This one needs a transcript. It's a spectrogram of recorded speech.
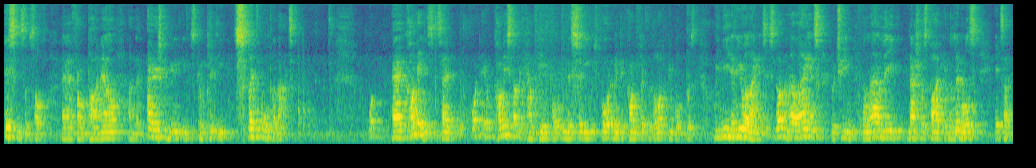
distanced themselves uh, from Parnell, and the Irish community was completely split over that. What uh, Connie said, what Connie started a campaign for in this city, which brought him into conflict with a lot of people, was we need a new alliance. It's not an alliance between the Land League, Nationalist Party and the Liberals. It's a,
